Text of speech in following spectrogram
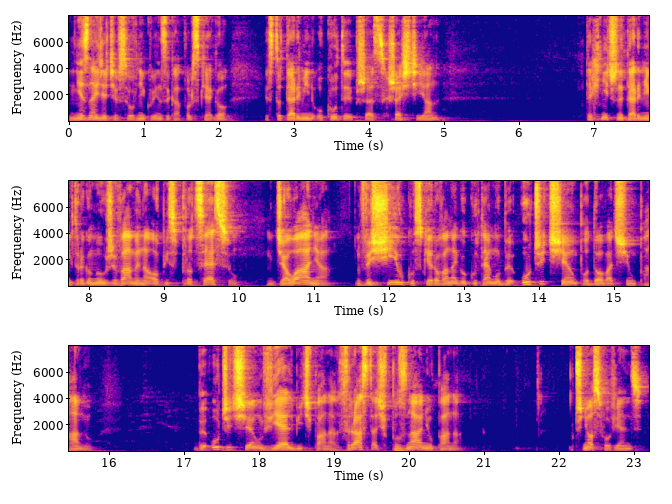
nie znajdziecie w słowniku języka polskiego, jest to termin ukuty przez chrześcijan. Techniczny termin, którego my używamy na opis procesu, działania, wysiłku skierowanego ku temu, by uczyć się podobać się Panu by uczyć się wielbić Pana, wzrastać w poznaniu Pana. Uczniostwo więc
